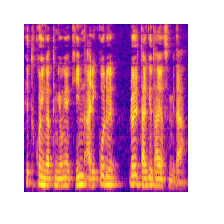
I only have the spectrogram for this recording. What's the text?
비트코인 같은 경우에 긴 아리꼬리를 달기도 하였습니다.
